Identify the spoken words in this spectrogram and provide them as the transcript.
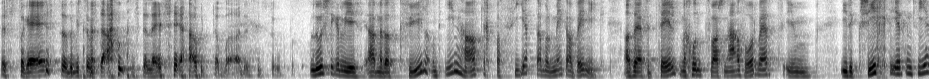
es fräst so, du bist so auf der, auf der Leseautobahn. Das ist super. Lustigerweise hat man das Gefühl und inhaltlich passiert aber mega wenig. Also er erzählt, man kommt zwar schnell vorwärts im, in der Geschichte irgendwie,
